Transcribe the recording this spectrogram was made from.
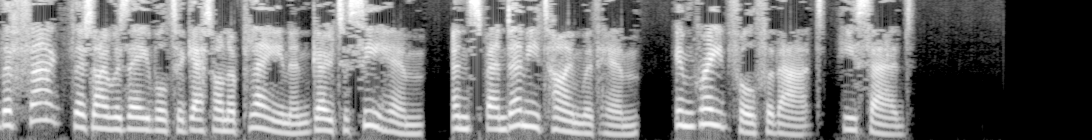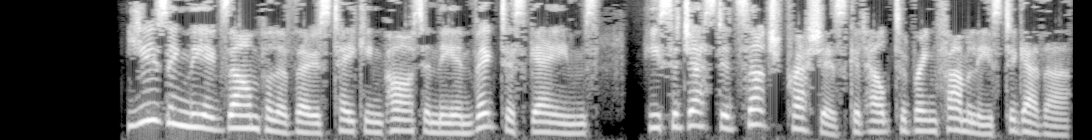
The fact that I was able to get on a plane and go to see him, and spend any time with him, I'm grateful for that, he said. Using the example of those taking part in the Invictus Games, he suggested such pressures could help to bring families together.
